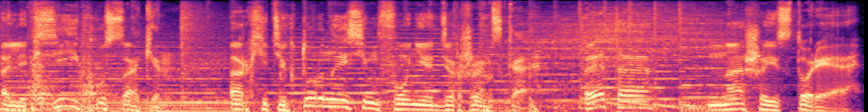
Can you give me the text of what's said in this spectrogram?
Алексей Кусакин. Архитектурная симфония Дзержинска. Это наша история.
